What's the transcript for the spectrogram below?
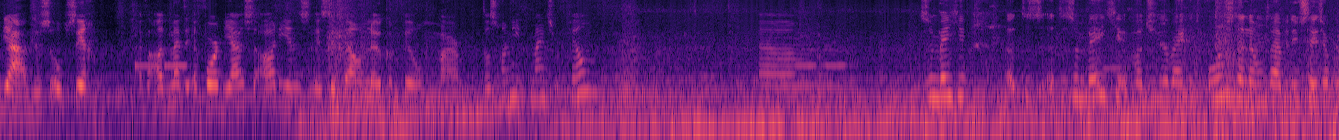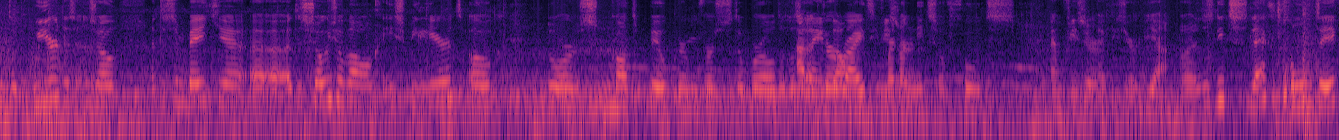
Ja, dus op zich, met, voor de juiste audience is dit wel een leuke film, maar dat is gewoon niet mijn soort film. Ehm, Het is een beetje, het is, het is een beetje wat je hierbij kunt voorstellen, want we hebben het nu steeds over dat het weird is en zo. Het is een beetje, eh, eh, het is sowieso wel geïnspireerd ook door Scott Pilgrim vs. The World. Dat was Alleen Edgar Wright, maar viezer. dan niet zo goed. en viezer. En ja. Eh, Dat is niet slecht, vond ik,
